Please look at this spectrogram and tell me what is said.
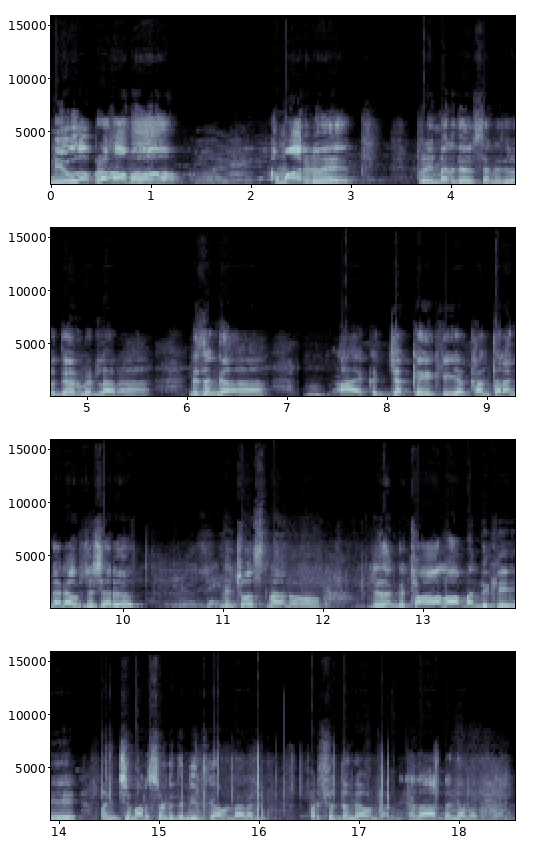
నీవు అబ్రహాము కుమారుడివే. ప్రేమైన దేవ సన్నిధిలో దేవుని బిడ్డలారా నిజంగా ఆ యొక్క జక్కయ్యకి యొక్క అంతరంగాన్ని ఎవరు చూశారు? నేను చూస్తున్నాను. నిజంగా చాలా మందికి మంచి మనసు ఉండేది నీతిగా ఉండాలని పరిశుద్ధంగా ఉండాలని యథార్థంగా బతకాలని.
